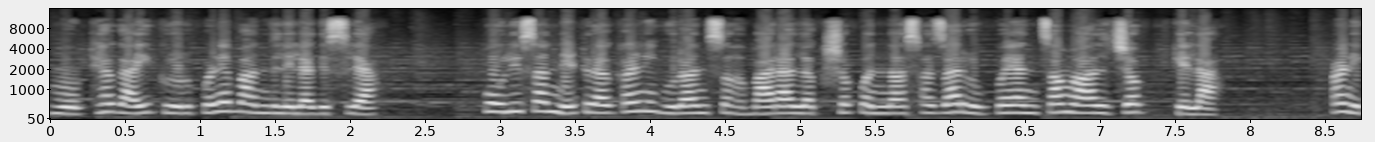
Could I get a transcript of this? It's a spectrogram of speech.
मोठ्या गायी क्रूरपणे बांधलेल्या दिसल्या. पोलिसांनी ट्रक आणि गुरांसह बारा लक्ष पन्नास हजार रुपयांचा माल जप्त केला. आणि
